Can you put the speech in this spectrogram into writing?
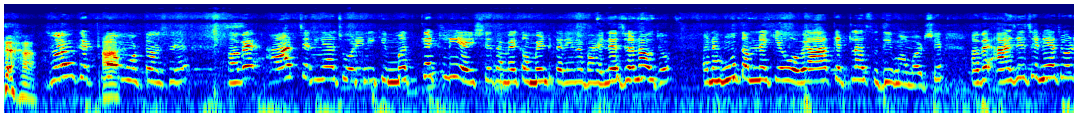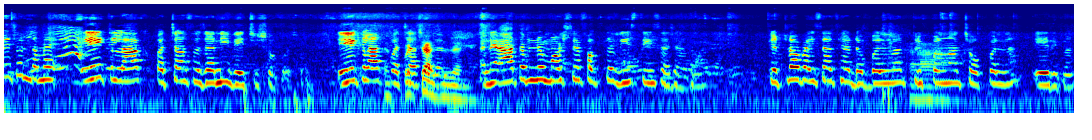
જોયો કેટલો મોટો છે. હવે આ ચણિયા ચોળીની કિંમત કેટલી હશે તમે કમેન્ટ કરીને ભાઈને જણાવજો. અને હું તમને કેવું હવે આ કેટલા સુધીમાં મળશે? હવે આ જે ચણિયા ચોળી છે ને તમે એક લાખ પચાસ હજારની વેચી શકો છો. એક લાખ પચાસ હજાર. અને આ તમને મળશે ફક્ત વીસ ત્રીસ હજારમાં. કેટલા પૈસા થયા? ડબલના ટ્રિપલના ચોપલના? એ રીતના.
